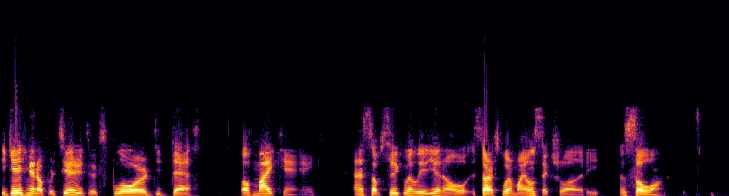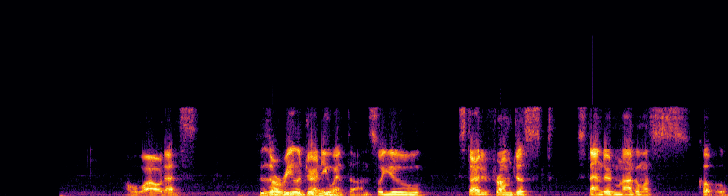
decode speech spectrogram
it gave me an opportunity to explore the depth of my kink, and subsequently, you know, start exploring my own sexuality and so on. Oh wow, that's this is a real journey you went on. So you started from just standard monogamous couple,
